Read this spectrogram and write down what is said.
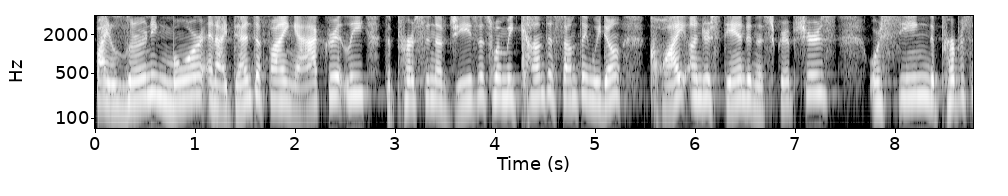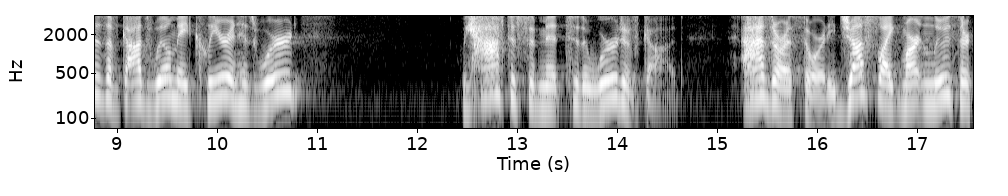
By learning more and identifying accurately the person of Jesus, when we come to something we don't quite understand in the scriptures or seeing the purposes of God's will made clear in His Word, we have to submit to the Word of God as our authority, just like Martin Luther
